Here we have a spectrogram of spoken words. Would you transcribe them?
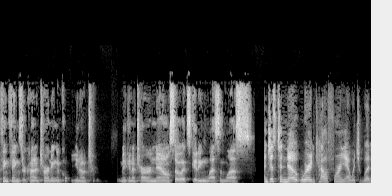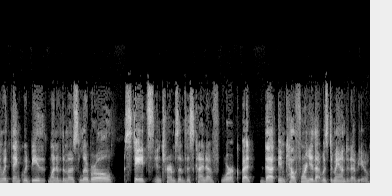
think things are kind of turning, you know, t- making a turn now. So it's getting less and less. And just to note, we're in California, which one would think would be one of the most liberal states in terms of this kind of work. But that in California, that was demanded of you.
